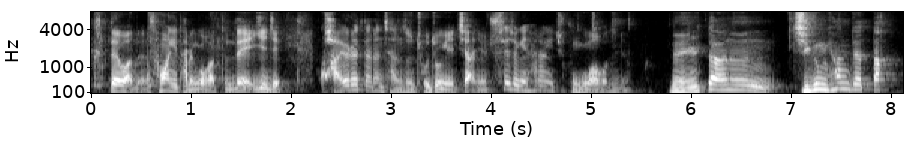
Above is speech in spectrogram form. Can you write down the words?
그때와는 상황이 다른 것 같은데 이게 이제 과열에 따른 잔손 조정일지 아니면 추세적인 하락일지 궁금하거든요. 네, 일단은 지금 현재 딱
